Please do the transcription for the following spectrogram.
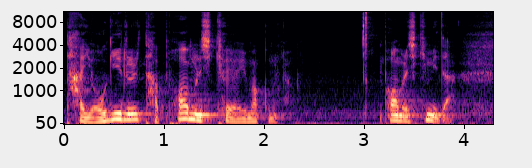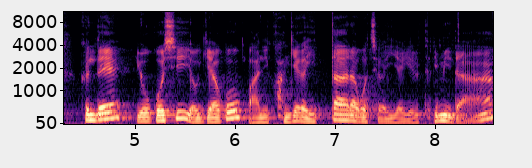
다 여기를 다 포함을 시켜요 이만큼은요. 포함을 시킵니다. 근데 요것이 여기하고 많이 관계가 있다라고 제가 이야기를 드립니다.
